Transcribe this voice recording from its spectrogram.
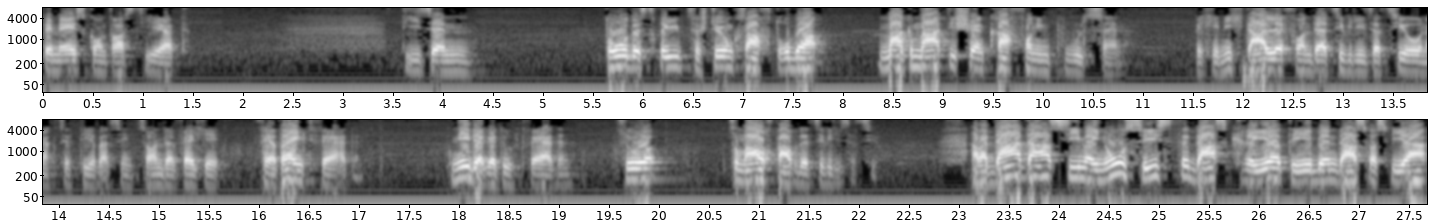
Es kontrastiert. Diesen Todestrieb, Zerstörungskraft oder magmatische Kraft von Impulsen, welche nicht alle von der Zivilisation akzeptierbar sind, sondern welche verdrängt werden, niedergedrückt werden zur, zum Aufbau der Zivilisation. Aber da das immer in uns ist, das kreiert eben das, was wir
